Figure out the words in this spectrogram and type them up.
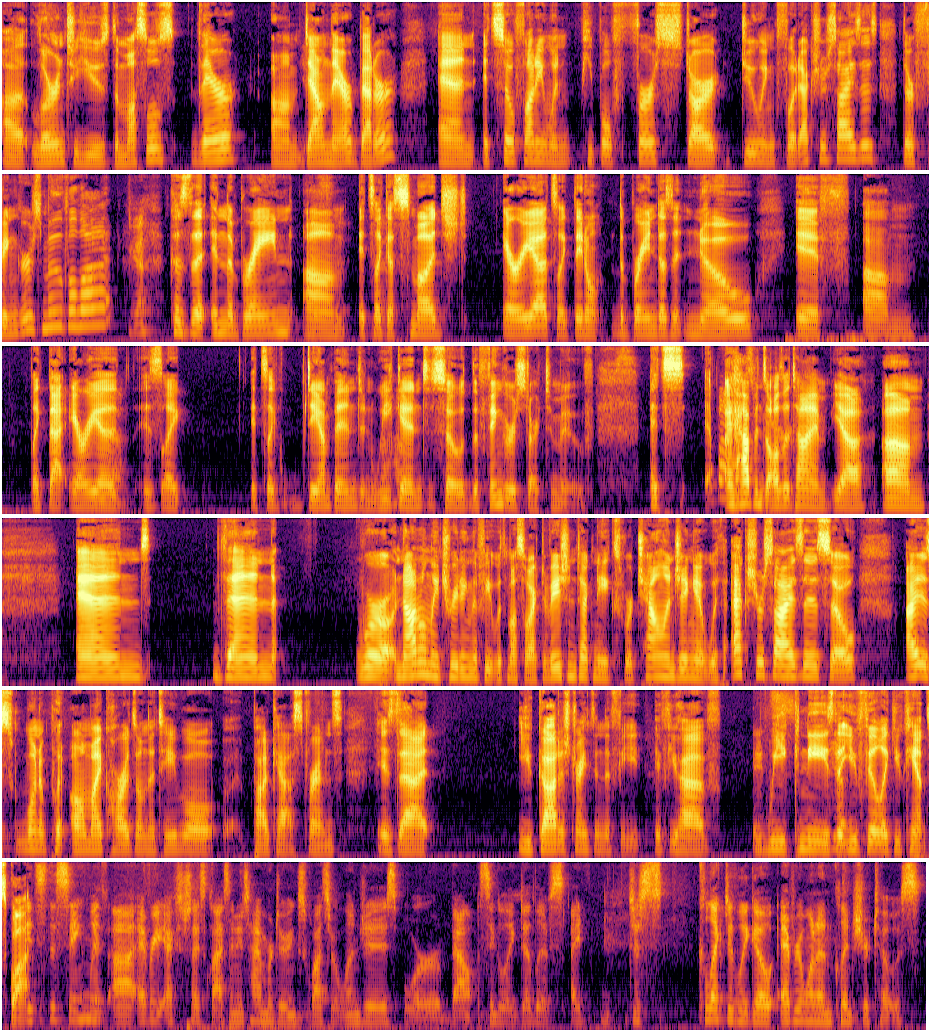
uh, learn to use the muscles there um, down there better and it's so funny when people first start doing foot exercises their fingers move a lot Yeah. because the in the brain um it, it's like a smudged area. It's like they don't the brain doesn't know if um like that area is like it's like dampened and weakened so the fingers start to move. It's it happens all the time yeah. Um and then we're not only treating the feet with muscle activation techniques, we're challenging it with exercises. So I just want to put all my cards on the table, podcast friends, is that you got to strengthen the feet if you have It's- weak knees that you feel like you can't squat. It's the same with uh, every exercise class. Anytime we're doing squats or lunges or bal- single leg deadlifts, I just collectively go, everyone unclench your toes.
